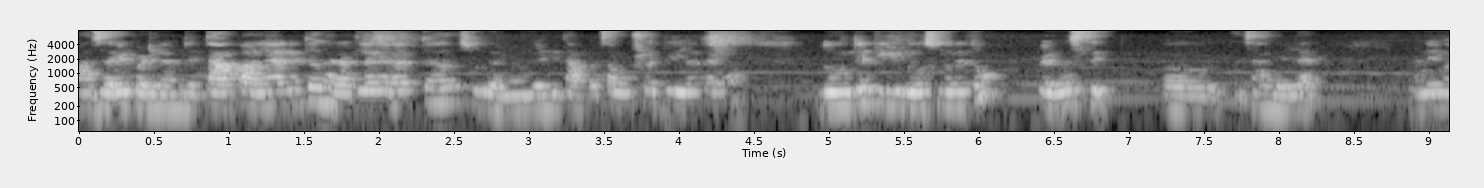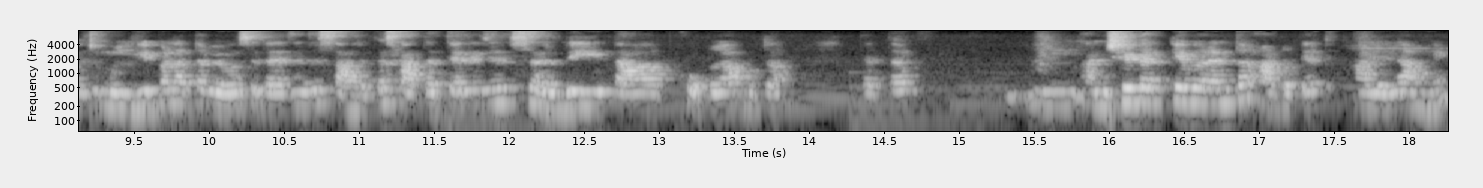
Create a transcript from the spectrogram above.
आजारी पडला म्हणजे ताप आला आणि तो घरातल्या घरात सुधारला. म्हणजे मी तापाचं औषध दिलं त्याला. दोन ते तीन डोसमध्ये तो व्यवस्थित झालेला आहे. आणि माझी मुलगी पण आता व्यवस्थित आहे. म्हणजे सारखं सातत्याने जे सर्दी ताप खोकला होता त्यात ऐंशी टक्केपर्यंत आटोक्यात आलेला आहे.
